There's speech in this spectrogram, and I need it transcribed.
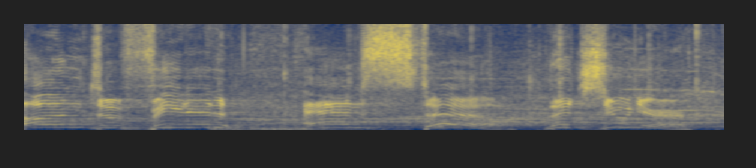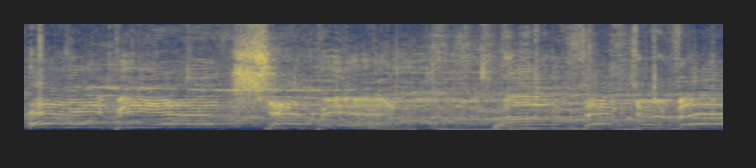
undefeated and still the junior NABF champion from Victorville,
